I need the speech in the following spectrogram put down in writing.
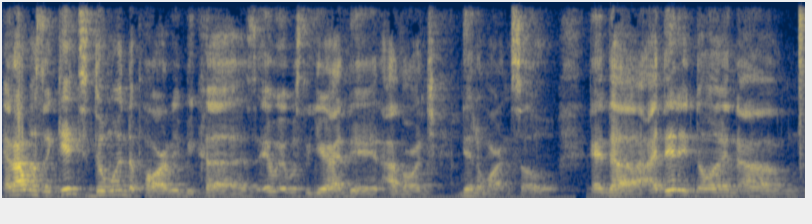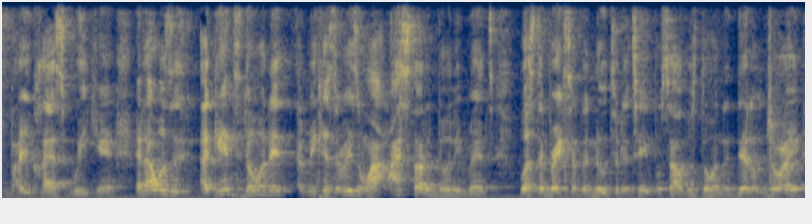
and I was against doing the party because it, it was the year I did. I launched Denim Art and Soul, and uh, I did it during um, Bayou Classic Weekend, and I was against doing it I mean, because the reason why I started doing events was to bring something new to the table. So I was doing the denim joint,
